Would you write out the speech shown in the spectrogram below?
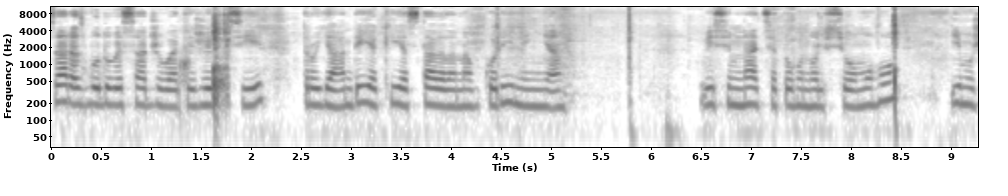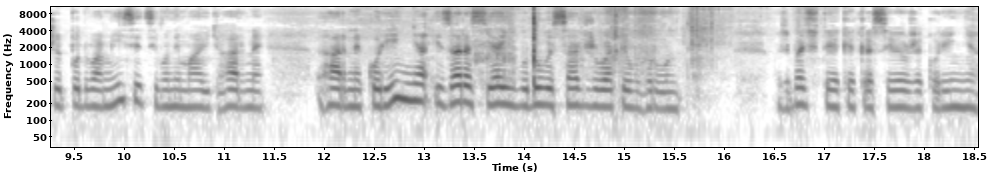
Зараз буду висаджувати живці троянди, які я ставила на вкорінення 18.07. Їм уже по два місяці, вони мають гарне, гарне коріння. І зараз я їх буду висаджувати в ґрунт. Ось бачите, яке красиве вже коріння.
